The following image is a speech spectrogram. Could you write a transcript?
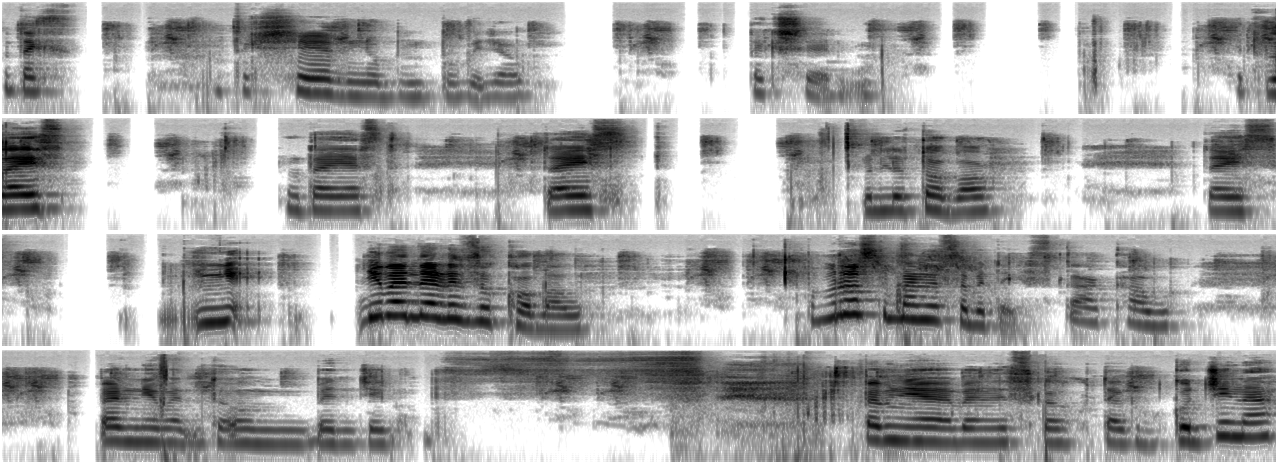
No tak, tak średnio bym powiedział. Tak średnio. Tutaj jest, tutaj jest, tutaj jest lutowo. To jest, nie, nie będę ryzykował. Po prostu będę sobie tak skakał. Pewnie to będzie, pewnie będę skakał tak godzinę.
